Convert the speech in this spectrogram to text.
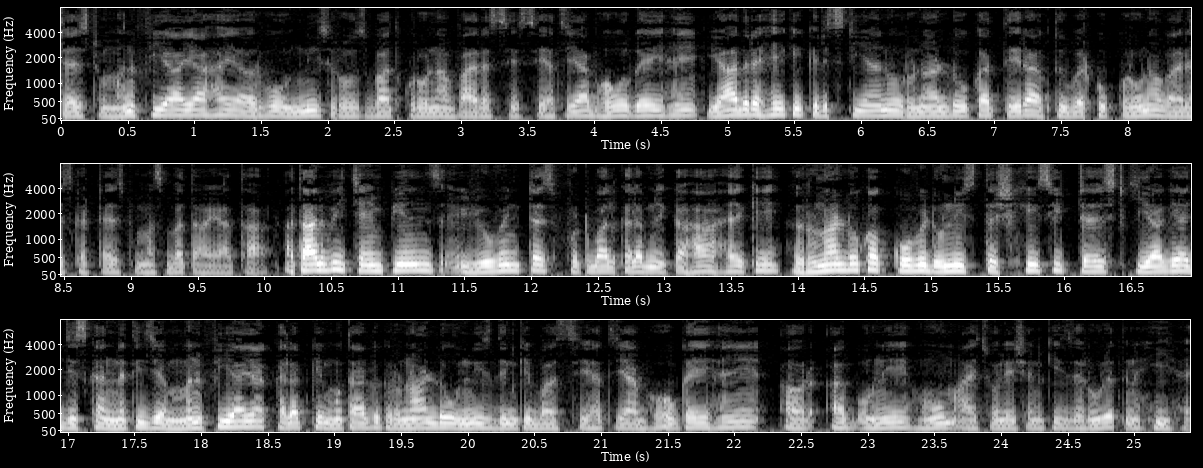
टेस्ट मनफी आया है और वो 19 रोज बाद कोरोना वायरस से सेहतयाब हो गए हैं। याद रहे कि क्रिस्टियानो रोनाल्डो का 13 अक्टूबर को कोरोना वायरस का टेस्ट मस्बत आया था। अतालवी चैंपियंस यूवेंटस फुटबॉल क्लब ने कहा है कि रोनाल्डो का कोविड उन्नीस तशखीसी टेस्ट किया गया, जिसका नतीजा मनफी आया। क्लब के मुताबिक रोनाल्डो उन्नीस दिन के बाद सेहतयाब हो गए हैं और अब उन्हें होम आइसोलेशन की ज़रूरत नहीं है।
